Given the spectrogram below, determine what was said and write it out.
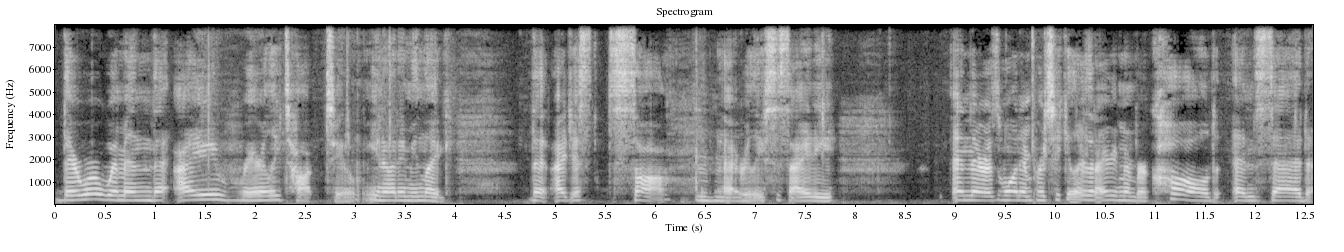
there were women that I rarely talked to. You know what I mean? Like that I just saw mm-hmm. at Relief Society. And there was one in particular that I remember called and said,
